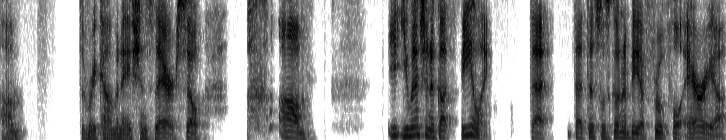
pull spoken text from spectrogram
um, the recombinations there. So, um, you mentioned a gut feeling that that this was going to be a fruitful area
